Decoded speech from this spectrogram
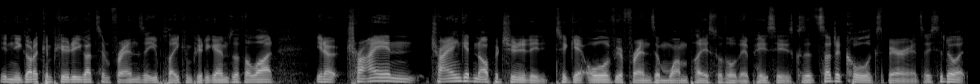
and you got a computer, you got some friends that you play computer games with a lot, you know, try and try and get an opportunity to get all of your friends in one place with all their PCs because it's such a cool experience. I used to do it,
